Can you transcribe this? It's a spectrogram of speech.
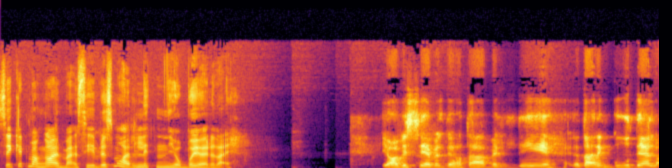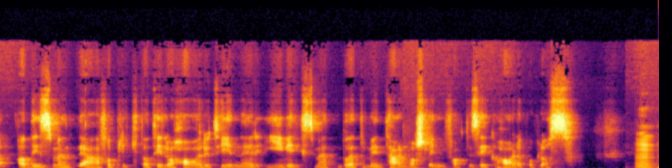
Sikkert mange arbeidsgivere som har en liten jobb å gjøre der. Ja, vi ser vel det at det er veldig Det er en god del av de som egentlig er forplikta til å ha rutiner i virksomheten på dette med intern varsling, faktisk ikke har det på plass. Mm.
